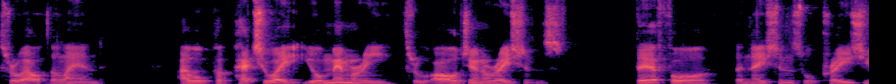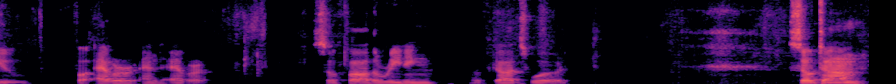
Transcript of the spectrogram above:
throughout the land. I will perpetuate your memory through all generations. Therefore, the nations will praise you forever and ever. So far, the reading of God's Word. So, Tom,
